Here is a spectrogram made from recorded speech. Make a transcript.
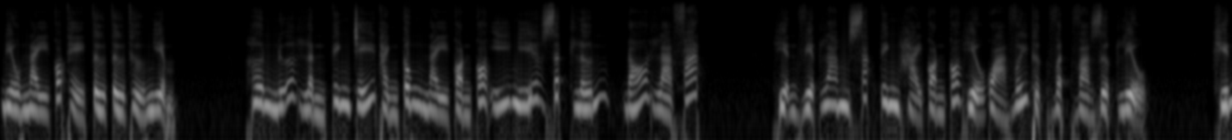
Điều này có thể từ từ thử nghiệm. Hơn nữa lần tinh chế thành công này còn có ý nghĩa rất lớn, đó là phát. Hiện việc lam sắc tinh hải còn có hiệu quả với thực vật và dược liệu. Khiến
